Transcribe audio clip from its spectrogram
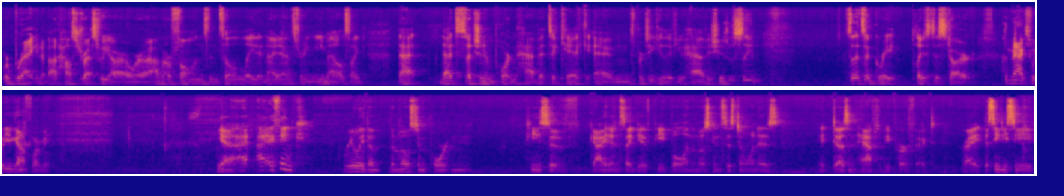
we're bragging about how stressed we are. We're on our phones until late at night answering emails. Like that. That's such an important habit to kick, and particularly if you have issues with sleep. So that's a great place to start. Max, what do you got for me? Yeah, I, I think really the the most important piece of guidance I give people, and the most consistent one is it doesn't have to be perfect, right? The CDC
